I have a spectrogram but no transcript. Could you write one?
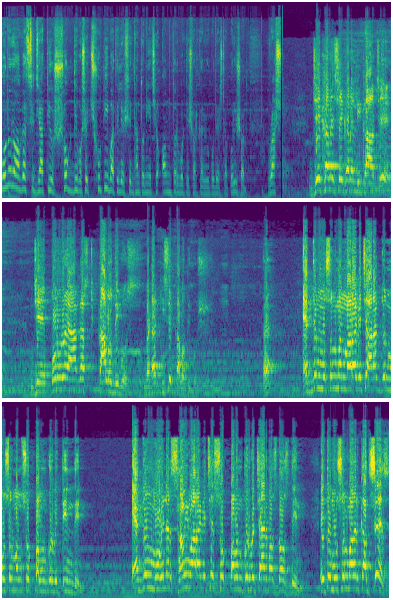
পনেরো আগস্ট জাতীয় শোক দিবসে ছুটি বাতিলের সিদ্ধান্ত নিয়েছে অন্তর্বর্তী সরকারের উপদেষ্টা পরিষদ। যেখানে সেখানে লেখা আছে যে পনেরোই আগস্ট কালো দিবস। বেটা, কিসের কালো দিবস? হ্যাঁ? একজন মুসলমান মারা গেছে আর একজন মুসলমান শোক পালন করবে তিন দিন। একজন মহিলার স্বামী মারা গেছে, শোক পালন করবে চার মাস, দশ দিন। এই তো মুসলমানের কাজ শেষ।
